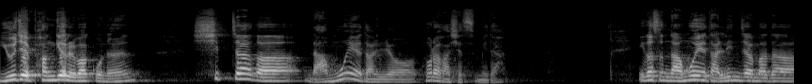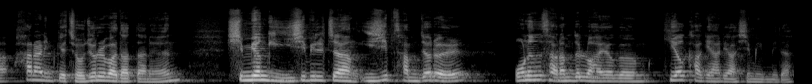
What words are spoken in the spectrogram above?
유죄 판결을 받고는 십자가 나무에 달려 돌아가셨습니다. 이것은 나무에 달린 자마다 하나님께 저주를 받았다는 신명기 21장 23절을 보는 사람들로 하여금 기억하게 하려 하심입니다.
